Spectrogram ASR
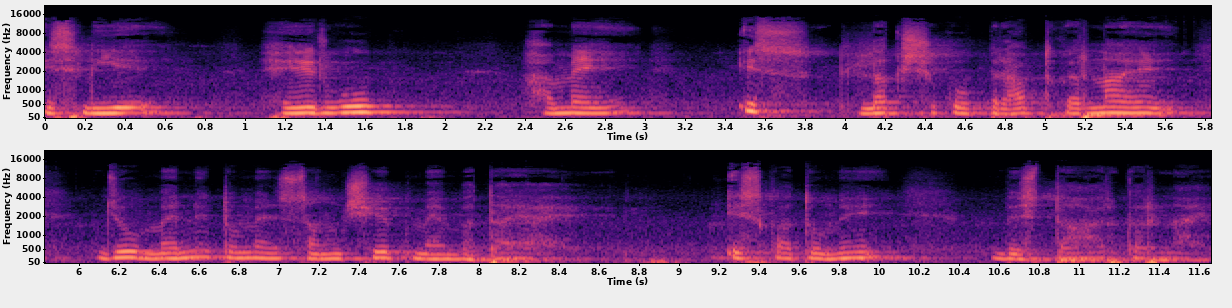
इसलिए हे रूप, हमें इस लक्ष्य को प्राप्त करना है जो मैंने तुम्हें संक्षेप में बताया है। इसका तुम्हें विस्तार करना है।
